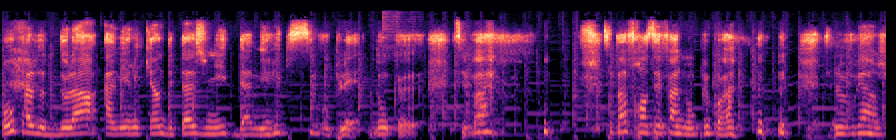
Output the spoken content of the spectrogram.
On parle de dollars américains d'États-Unis d'Amérique, s'il vous plaît. Donc, euh, c'est pas, c'est pas franc CFA non plus, quoi. c'est le vrai argent.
